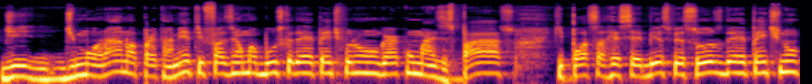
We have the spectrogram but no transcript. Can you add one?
de, de morar no apartamento e fazer uma busca de repente por um lugar com mais espaço, que possa receber as pessoas de repente no,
